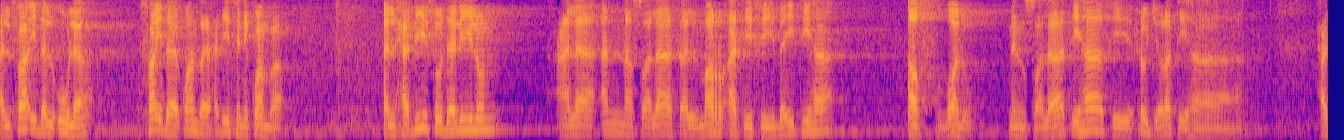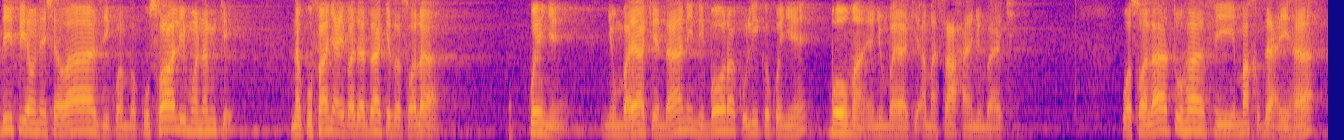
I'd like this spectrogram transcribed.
الفائدة الأولى فائدة كwanza ya hadithi ni kwamba الحديث دليل على أن صلاة المرأة في بيتها أفضل من صلاتها في حجرتها. حديث يون شوازي كوان بكصالي منمك نكفاني عبادة ذاك ذا صلاة كوين نيومباياك انداني نبورا كوليك كوين بوما نيومباياك أما ساحة نيومباياك وصلاتها في مخدعها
